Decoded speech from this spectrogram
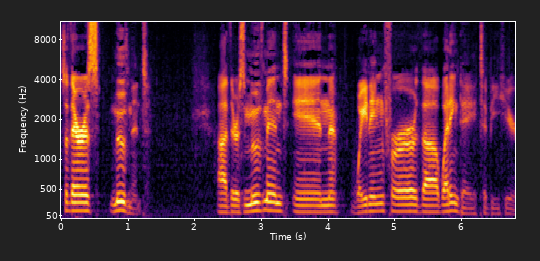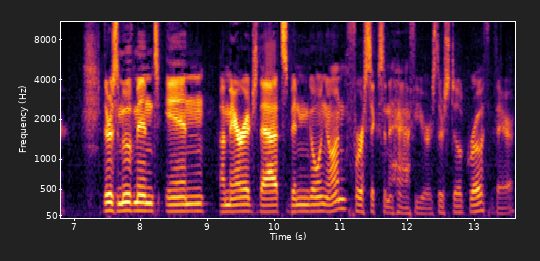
So there is movement. Uh, there's movement in waiting for the wedding day to be here. There's movement in a marriage that's been going on for six and a half years. There's still growth there.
